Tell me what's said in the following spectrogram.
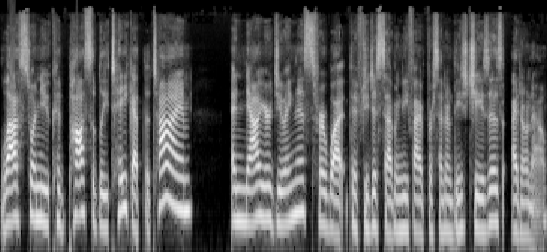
last one you could possibly take at the time. And now you're doing this for what, 50 to 75% of these cheeses? I don't know.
